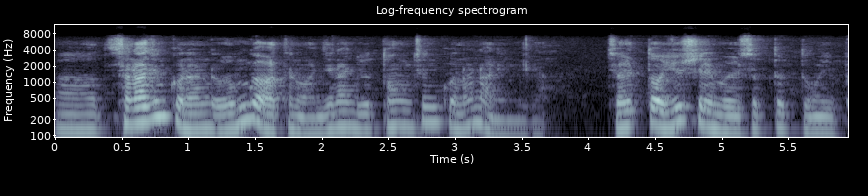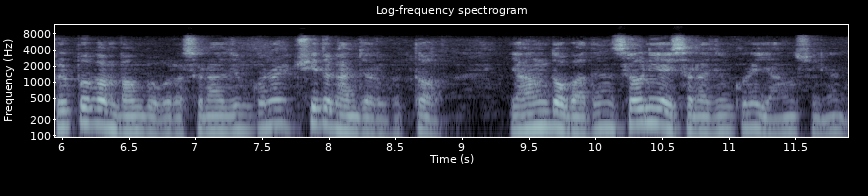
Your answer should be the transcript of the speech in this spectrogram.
어, 선화증권은 음과 같은 완전한 유통증권은 아닙니다. 절도, 유실물 습득 등의 불법한 방법으로 선화증권을 취득한 자로부터 양도받은 선의의 선화증권의 양수인은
